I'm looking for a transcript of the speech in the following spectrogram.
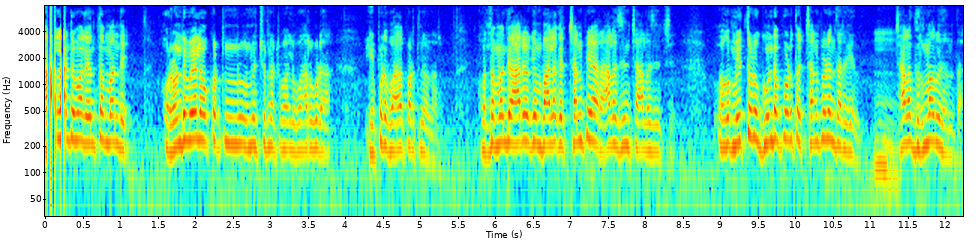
నాలాంటి వాళ్ళు ఎంతోమంది రెండు వేల ఒకటి నుంచి ఉన్నటువంటి వాళ్ళు వారు కూడా ఇప్పుడు బాధపడుతూనే ఉన్నారు. కొంతమంది ఆరోగ్యం బాగాలేక చనిపోయారు ఆలోచించి ఆలోచించి. ఒక మిత్రుడు గుండెపోటుతో చనిపోవడం జరిగింది. చాలా దుర్మార్గం ఇదంతా.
